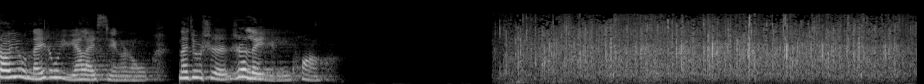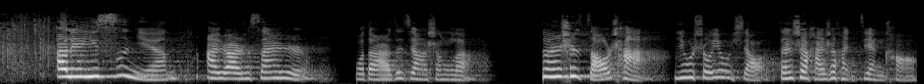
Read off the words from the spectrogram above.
不知道用哪种语言来形容，那就是热泪盈眶。二零一四年二月二十三日，我的儿子降生了。虽然是早产，又瘦又小，但是还是很健康。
